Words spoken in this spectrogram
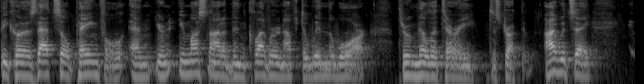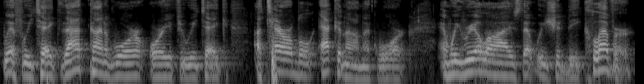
because that's so painful, and you you must not have been clever enough to win the war through military destructive. I would say if we take that kind of war, or if we take a terrible economic war, and we realize that we should be clever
